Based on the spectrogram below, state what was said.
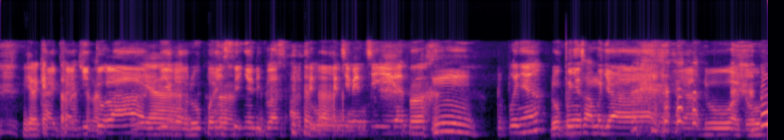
Kira-kira kayak kayak internasional. gitu lah Iya. kira rupa isinya di kelas aduh Benci-benci kan. hmm Rupanya rupanya sama aja ya aduh aduh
